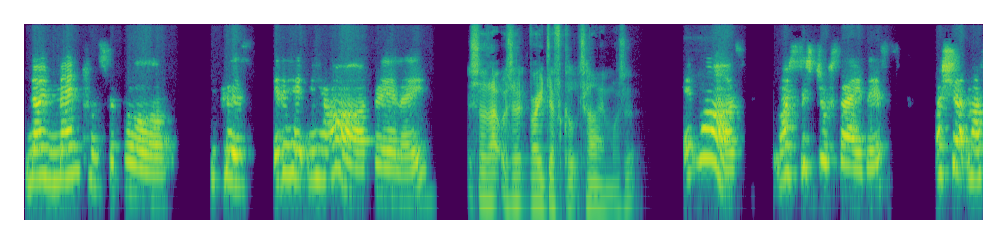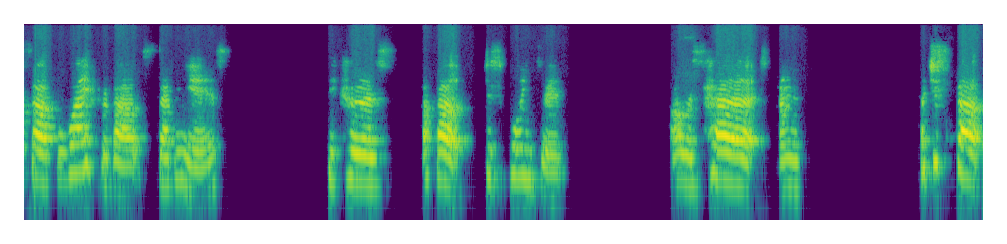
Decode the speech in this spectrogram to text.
no mental support because it hit me hard, really. So that was a very difficult time, was it? It was. My sister will say this. I shut myself away for about seven years because I felt disappointed. I was hurt and I just felt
